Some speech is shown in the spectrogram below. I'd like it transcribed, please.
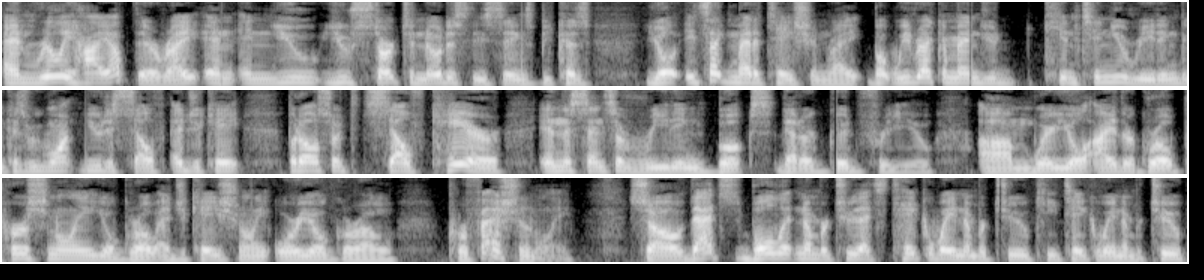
and really high up there, right? And and you you start to notice these things because you'll it's like meditation, right? But we recommend you continue reading because we want you to self-educate, but also self-care in the sense of reading books that are good for you, um, where you'll either grow personally, you'll grow educationally, or you'll grow professionally. So that's bullet number two. That's takeaway number two. Key takeaway number two.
